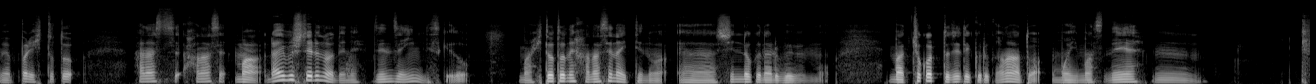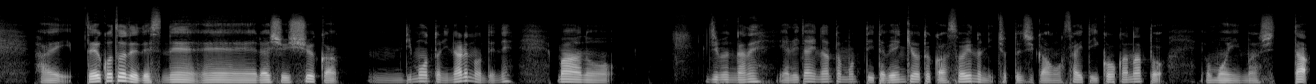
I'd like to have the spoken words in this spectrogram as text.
やっぱり人と話せ、話せ、まあライブしてるのでね、全然いいんですけど、まあ人とね、話せないっていうのは、えー、しんどくなる部分も、まあちょこっと出てくるかなとは思いますね。うん。はい。ということでですね、えー、来週1週間、うん、リモートになるのでね、まああの、自分がね、やりたいなと思っていた勉強とか、そういうのにちょっと時間を割いていこうかなと思いました。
